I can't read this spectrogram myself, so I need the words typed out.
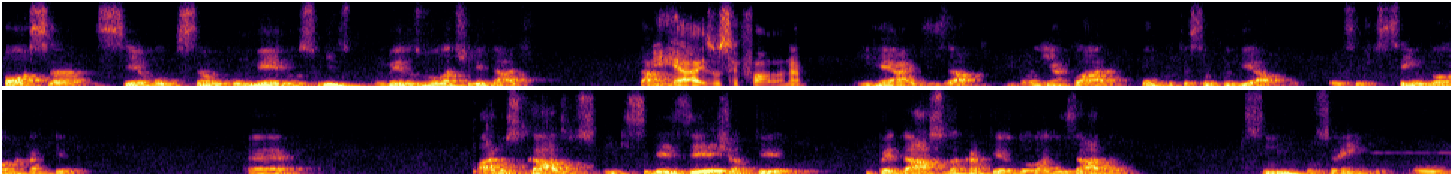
possa ser uma opção com menos risco, com menos volatilidade. Tá? Em reais você fala, né? Em reais, exato. Bolinha clara, com proteção cambial ou seja, sem o dólar na carteira. É, para os casos em que se deseja ter um pedaço da carteira dolarizada, 5%, ou,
